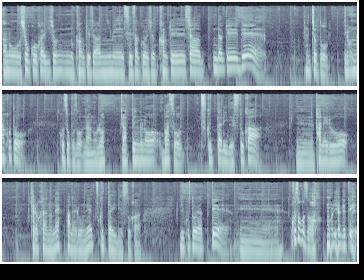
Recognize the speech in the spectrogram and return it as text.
あの商工会議所の関係者アニメ制作会社の関係者だけでちょっといろんなことをこそこそあのラッピングのバスを作ったりですとか、えーパネルをキャラクターのねパネルをね作ったりですとかいうことをやって、えーこそこそ盛り上げて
